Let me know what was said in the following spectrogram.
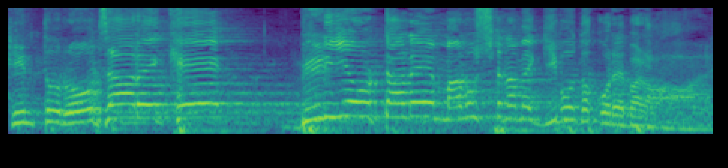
কিন্তু রোজা রেখে বিড়িয়েও টানে, মানুষের নামে গিবত করে বেড়ায়।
